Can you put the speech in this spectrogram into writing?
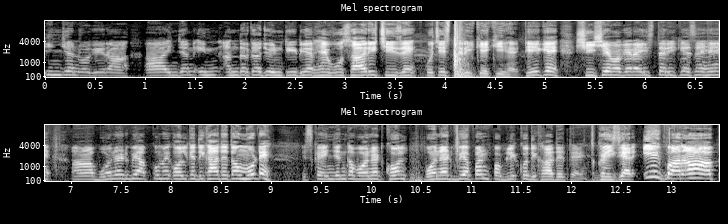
इंजन वगैरह इंजन इन अंदर का जो इंटीरियर है, वो सारी चीज़ें कुछ इस तरीके की है, ठीक है? शीशे वगैरह इस तरीके से हैं। बोनट भी आपको मैं खोल के दिखा देता हूँ, मोटे। इसका इंजन का बोनट खोल। बोनट भी अपन पब्लिक को दिखा देते हैं। तो यार, एक बार आप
